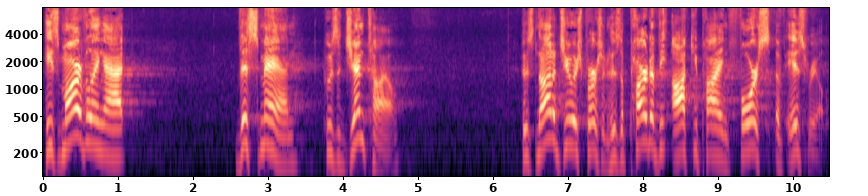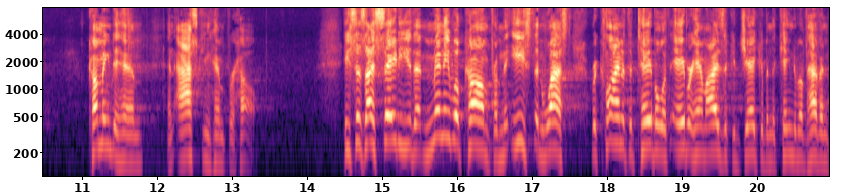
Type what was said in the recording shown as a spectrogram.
He's marveling at this man who's a Gentile, who's not a Jewish person, who's a part of the occupying force of Israel, coming to him and asking him for help. He says, I say to you that many will come from the east and west, recline at the table with Abraham, Isaac, and Jacob in the kingdom of heaven.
